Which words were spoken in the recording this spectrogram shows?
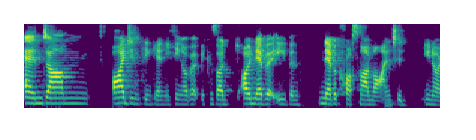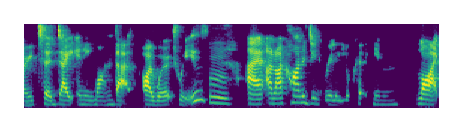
and um, I didn't think anything of it because I I never even never crossed my mind to you know to date anyone that I worked with, mm. and, and I kind of didn't really look at him like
